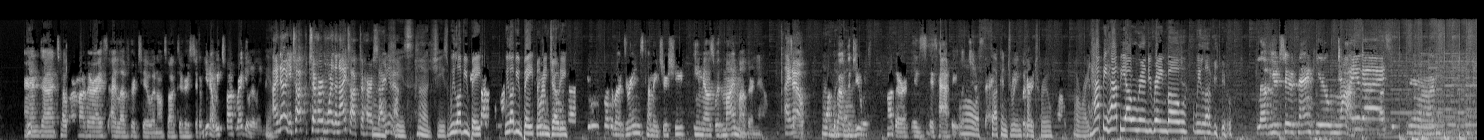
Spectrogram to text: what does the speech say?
And uh, tell our mother I I love her too, and I'll talk to her soon. You know, we talk regularly. Now. I know you talk to her more than I talk to her, so Oh, you know. jeez. Oh, jeez. We love you, Bate. We love you, Bate. I mean, Jody. You want to talk about dreams coming true? She emails with my mother now. I know. So, talk Oh, my about the Jewish mother is is happy. Let's Oh, a just say. fucking dream Put come her- true. All right. Happy, happy hour, Randy Rainbow. We love you. Love you too. Thank you. Mwah. Bye, you guys. Yeah.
